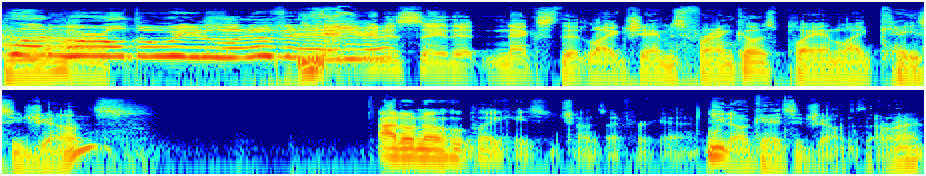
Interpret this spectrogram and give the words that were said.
What know. world do we live in? Yeah, you're gonna say that next that like James Franco is playing like Casey Jones. I don't know who played Casey Jones. I forget. You know Casey Jones, though, right?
